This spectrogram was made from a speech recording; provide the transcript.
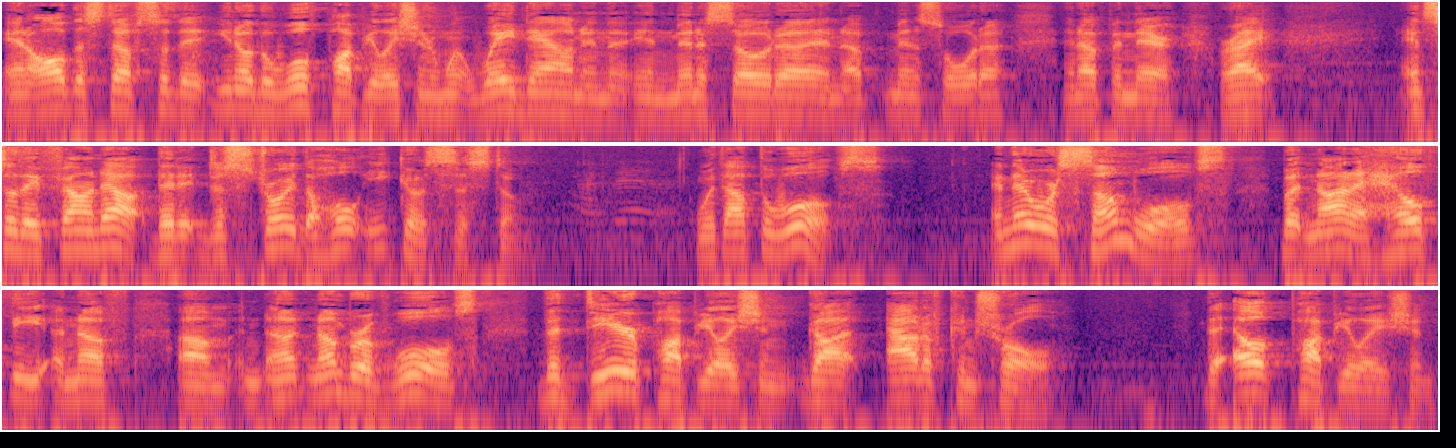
and all the stuff so that, you know, the wolf population went way down in, the, in Minnesota and up Minnesota and up in there, right? And so they found out that it destroyed the whole ecosystem without the wolves. And there were some wolves, but not a healthy enough um, n- number of wolves the deer population got out of control, the elk population,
